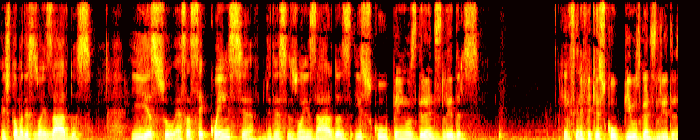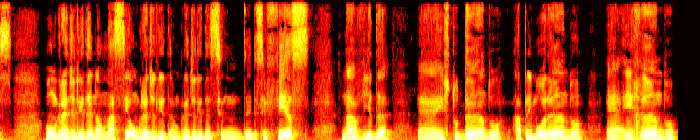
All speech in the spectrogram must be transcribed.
a gente toma decisões árduas. E isso, essa sequência de decisões árduas, esculpem os grandes líderes. O que, que significa esculpir os grandes líderes? Um grande líder não nasceu um grande líder, um grande líder se, ele se fez na vida é, estudando, aprimorando, é, errando,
